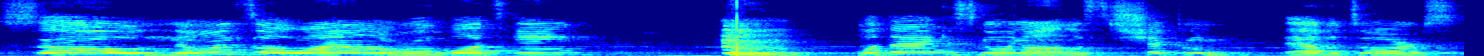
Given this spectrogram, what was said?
So, no one's online on the Roblox game? what the heck is going on? Let's check on avatars.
